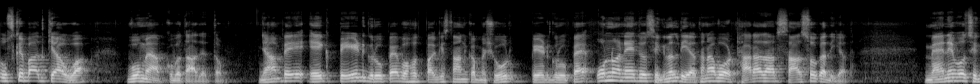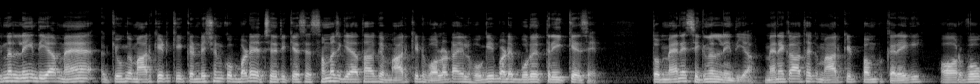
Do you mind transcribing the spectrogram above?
उसके बाद क्या हुआ? वो मैं आपको बता देता हूँ। यहाँ पे एक पेड ग्रुप है, बहुत पाकिस्तान का मशहूर पेड ग्रुप है। उन्होंने जो सिग्नल दिया था ना, वो अठारह का दिया था। मैंने वो सिग्नल नहीं दिया, मैं क्योंकि मार्केट की कंडीशन को बड़े अच्छे तरीके से समझ गया था कि मार्केट वॉलेटाइल होगी बड़े बुरे तरीके से। तो मैंने सिग्नल नहीं दिया। मैंने कहा था कि मार्केट पंप करेगी और वो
